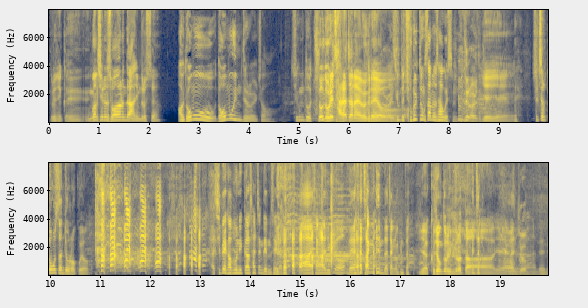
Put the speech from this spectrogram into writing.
그러니까. 예, 예. 은광 씨는 소화하는데 안 힘들었어요? 아 너무 너무 힘들죠. 지금도 너 죽을 노래 똥- 잘하잖아요. 왜 그래요? 아니요, 지금도 죽을 똥 싸면서 하고 있습니다. 힘들어요. 예, 예. 실제로 똥을 싼 적은 없고요. 아, 집에 가 보니까 살짝 냄새가. 나- 아 장난이고요. 네 장난입니다, 장난입니다. 야, 그 정도로 힘들었다. 아, 예. 장난입니다. 네네.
